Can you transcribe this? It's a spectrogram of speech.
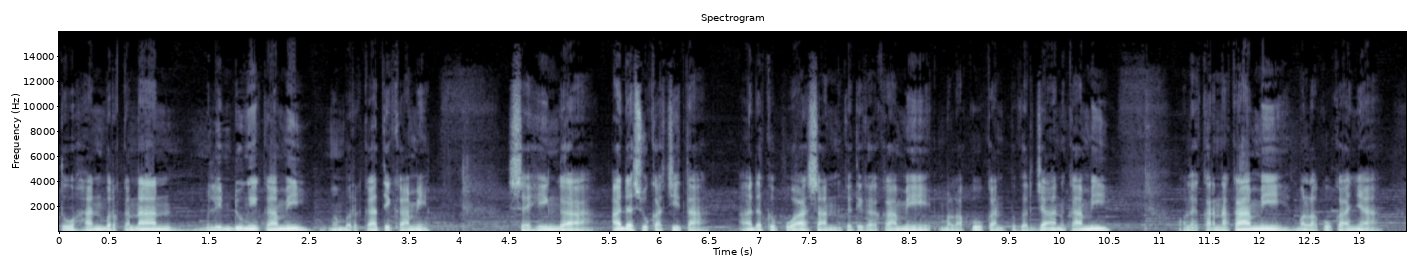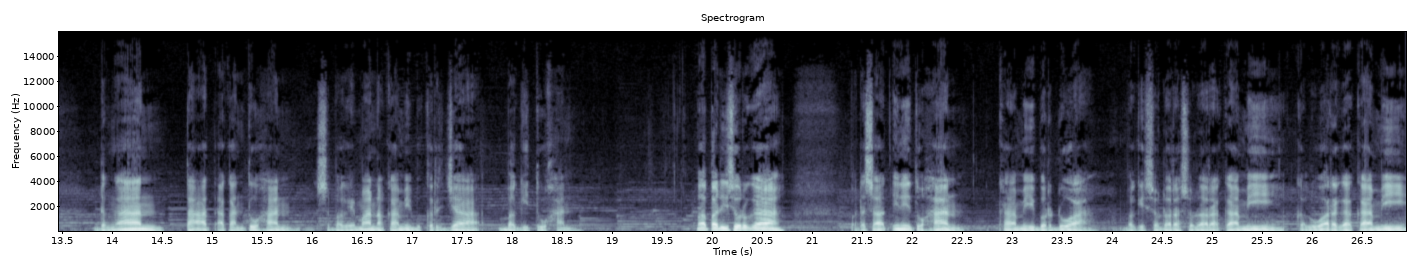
Tuhan berkenan melindungi kami, memberkati kami, sehingga ada sukacita, ada kepuasan ketika kami melakukan pekerjaan kami, oleh karena kami melakukannya dengan taat akan Tuhan, sebagaimana kami bekerja bagi Tuhan. Bapa di surga, pada saat ini Tuhan, kami berdoa bagi saudara-saudara kami, keluarga kami,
